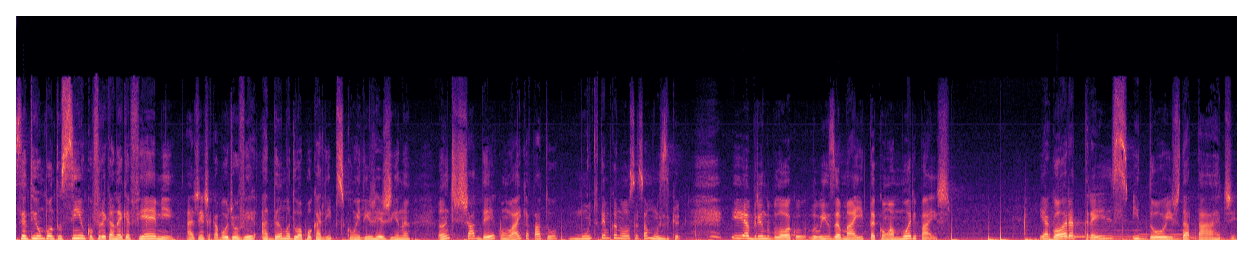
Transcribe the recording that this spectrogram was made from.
101.5 Frecanec FM. A gente acabou de ouvir A Dama do Apocalipse com Elis Regina. Antes Xadê com Like a Tatu. Muito tempo que eu não ouço essa música. E abrindo o bloco, Luísa Maíta com Amor e Paz. E agora, 3 e 2 da tarde.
